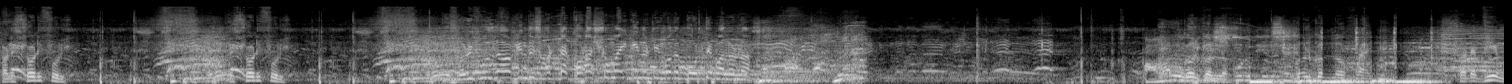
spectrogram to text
শটে শরীফুল। শরীফুল। এবং শরীফুল দাও কিন্তু শটটা করার সময় কিন্তু ঠিকমতো করতে পারল না। গোল করল। গোল করল ফ্র্যাঙ্ক শটে ভীম।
